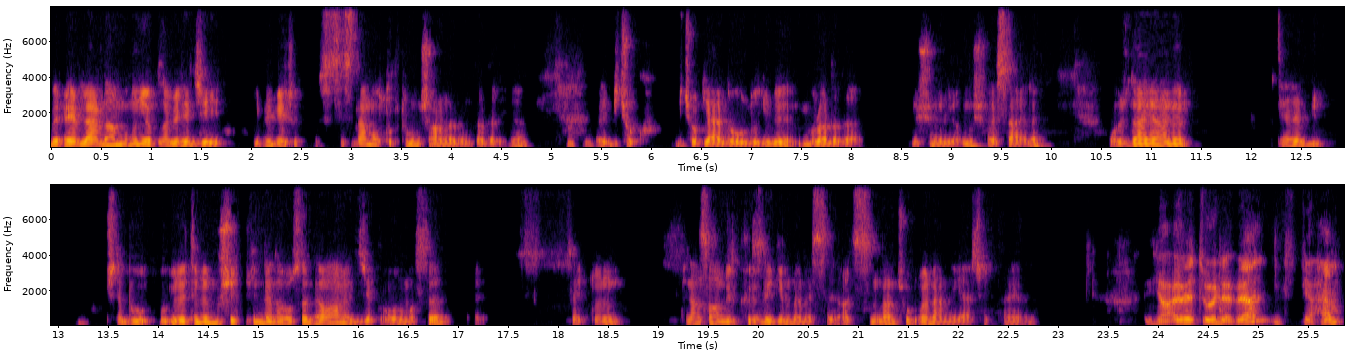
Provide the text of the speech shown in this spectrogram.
ve evlerden bunun yapılabileceği gibi bir sistem oturtulmuş anladığım kadarıyla. Birçok birçok yerde olduğu gibi burada da düşünülüyormuş vesaire. O yüzden yani e, işte bu, bu üretimin bu şekilde de olsa devam edecek olması e, sektörün finansal bir krize girmemesi açısından çok önemli gerçekten yani. Ya evet öyle ve ya hem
